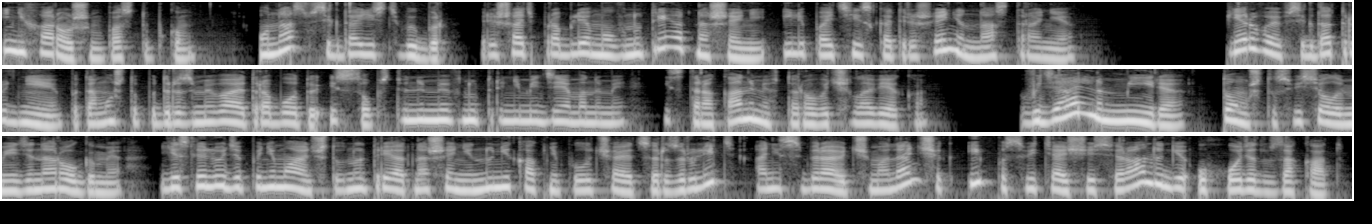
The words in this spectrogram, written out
и нехорошим поступком. У нас всегда есть выбор – решать проблему внутри отношений или пойти искать решение на стороне. Первое всегда труднее, потому что подразумевает работу и с собственными внутренними демонами, и с тараканами второго человека. В идеальном мире том, что с веселыми единорогами, если люди понимают, что внутри отношений ну никак не получается разрулить, они собирают чемоданчик и по светящейся радуге уходят в закат. Я предпочитала сначала наломать дров,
